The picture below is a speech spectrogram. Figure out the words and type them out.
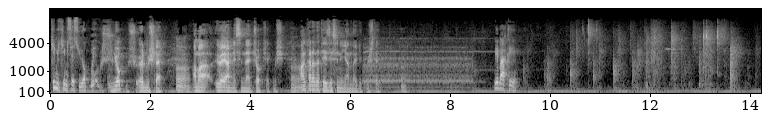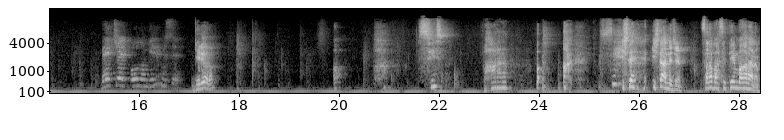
Kimi kimsesi yok muymuş? Yokmuş ölmüşler. Ama üvey annesinden çok çekmiş. Ankara'da teyzesinin yanına gitmişti. Bir bakayım. Behçet oğlum gelir misin? Geliyorum. Siz Bahar Hanım. Ba- Ah, Şey, İşte işte anneciğim. Sana bahsettiğim Bahar Hanım.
